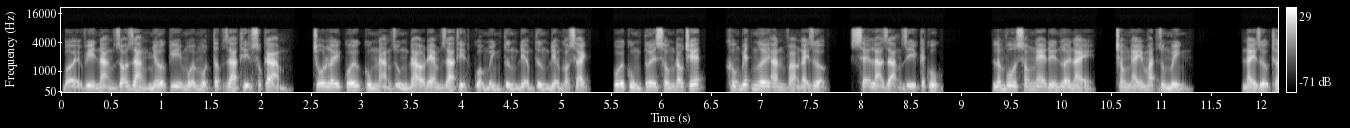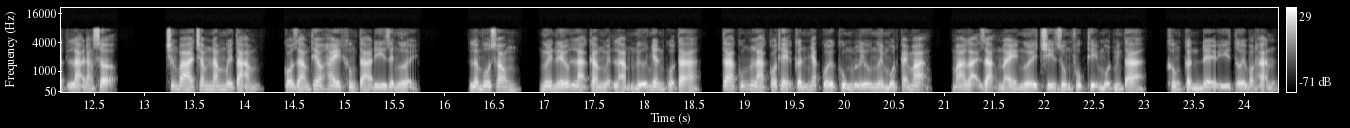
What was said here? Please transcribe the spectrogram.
bởi vì nàng rõ ràng nhớ kỹ mỗi một tấc da thịt xúc cảm, chỗ lấy cuối cùng nàng dùng đao đem da thịt của mình từng điểm từng điểm gọt sạch, cuối cùng tươi sống đau chết, không biết ngươi ăn vào này dược sẽ là dạng gì kết cục. Lâm vô song nghe đến lời này trong nháy mắt dùng mình. Này dược thật là đáng sợ. Chương ba trăm năm mươi tám, có dám theo hay không ta đi giết người? Lâm vô song, ngươi nếu là cam nguyện làm nữ nhân của ta ta cũng là có thể cân nhắc cuối cùng lưu ngươi một cái mạng, mà lại dạng này ngươi chỉ dùng phục thị một mình ta, không cần để ý tới bọn hắn.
